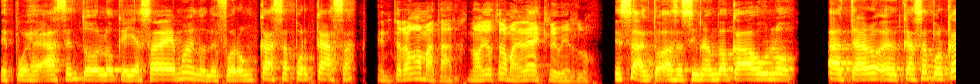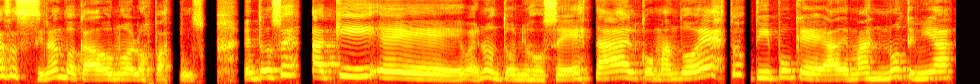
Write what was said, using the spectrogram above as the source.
después hacen todo lo que ya sabemos, en donde fueron casa por casa. Entraron a matar. No hay otra manera de escribirlo. Exacto, asesinando a cada uno, a- eh, casa por casa, asesinando a cada uno de los pastuzos. Entonces, aquí, eh, bueno, Antonio José está al comando de esto, tipo que además no tenía,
